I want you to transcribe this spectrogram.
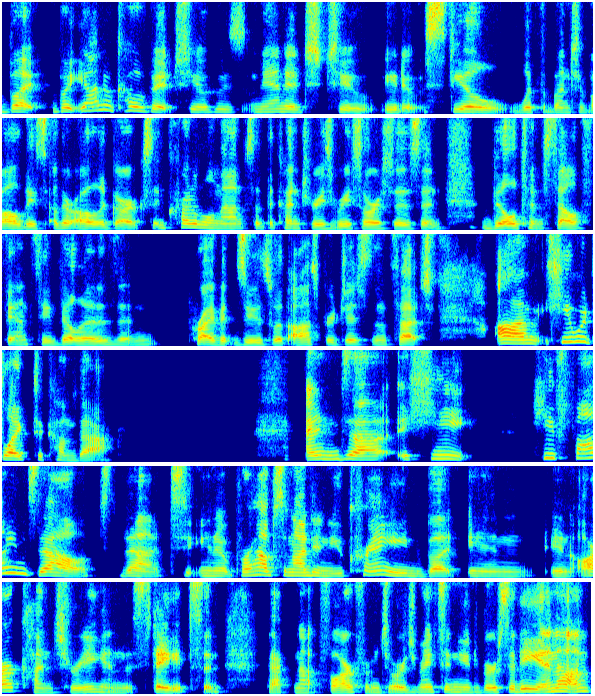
but but Yanukovych, you know, who's managed to you know steal with a bunch of all these other oligarchs incredible amounts of the country's resources and build himself fancy villas and private zoos with ostriches and such, um, he would like to come back, and uh, he he finds out that you know perhaps not in ukraine but in in our country in the states and in fact not far from george mason university in um,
